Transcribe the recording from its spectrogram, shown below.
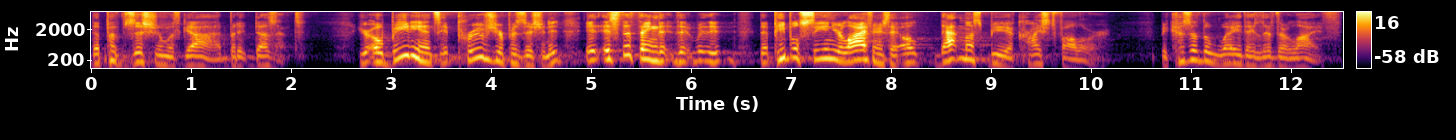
the position with God, but it doesn't. Your obedience, it proves your position. It, it, it's the thing that, that, that people see in your life and you say, oh, that must be a Christ follower because of the way they live their life.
